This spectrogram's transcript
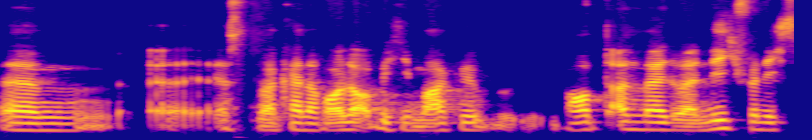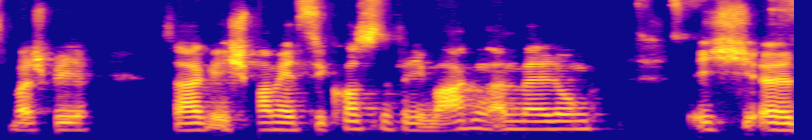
ähm, äh, erstmal keine Rolle, ob ich die Marke überhaupt anmelde oder nicht. Wenn ich zum Beispiel sage, ich spare mir jetzt die Kosten für die Markenanmeldung, ich äh,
